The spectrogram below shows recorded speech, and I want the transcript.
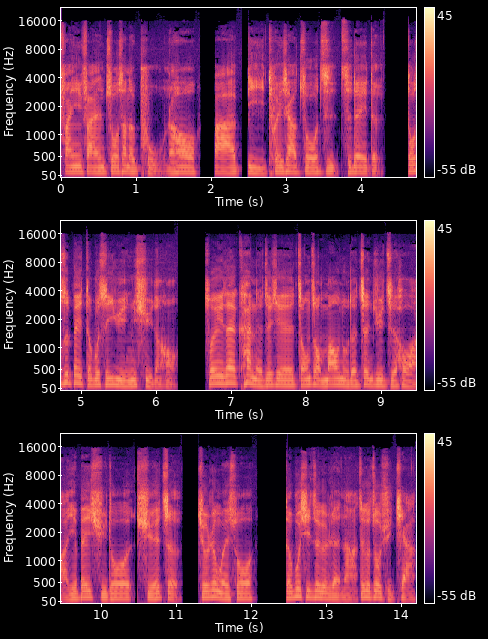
翻一翻桌上的谱，然后把笔推下桌子之类的，都是被德布西允许的吼。所以在看了这些种种猫奴的证据之后啊，也被许多学者就认为说，德布西这个人啊，这个作曲家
